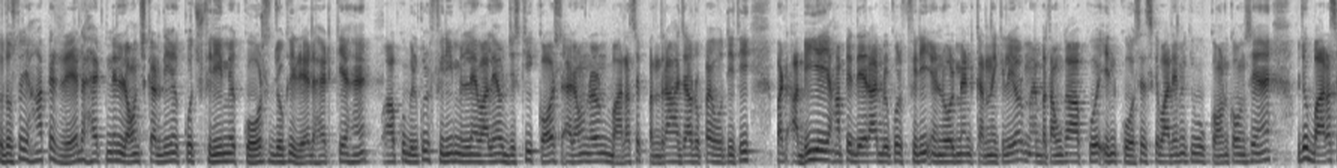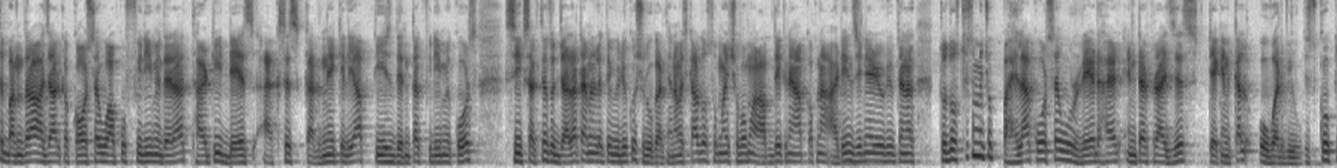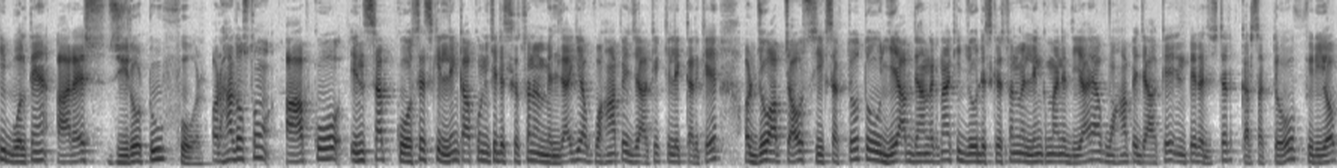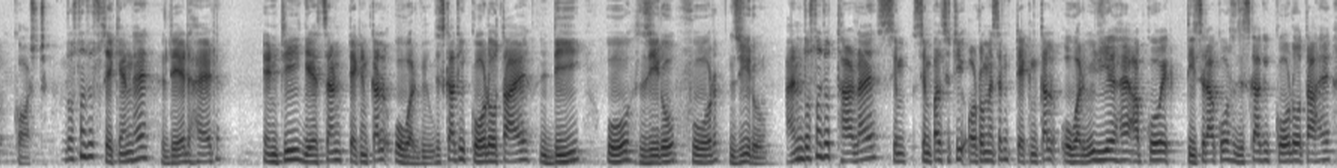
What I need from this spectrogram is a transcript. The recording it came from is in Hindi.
तो दोस्तों, यहाँ पे रेड हैट ने लॉन्च कर दिए कुछ फ्री में कोर्स जो कि रेड हैट के हैं। आपको बिल्कुल फ्री मिलने वाले हैं और जिसकी कॉस्ट अराउंड अराउंड बारह से पंद्रह हज़ार रुपये होती थी। बट अभी ये यहाँ पे दे रहा है बिल्कुल फ्री इनरोलमेंट करने के लिए और मैं बताऊँगा आपको इन कोर्सेज़ के बारे में कि वो कौन कौन से हैं। जो बारह से पंद्रह हज़ार का कॉस्ट है, वो आपको फ्री में दे रहा है थर्टी डेज़ एक्सेस करने के लिए। आप तीस दिन तक फ्री में कोर्स सीख सकते हैं। तो ज़्यादा टाइम लेते वीडियो को शुरू करते हैं नमस्कार दोस्तों, मैं शुभम और आप देख रहे हैं आपका अपना IT engineer YouTube channel channel तो दोस्तों, इसमें जो पहला कोर्स है, वो Red Hat enterprises technical overview जिसको कि बोलते हैं R S zero two four और हाँ दोस्तों, आपको इन सब कोर्सेज की लिंक आपको नीचे डिस्क्रिप्शन में मिल जाएगी। आप वहाँ पे जाके क्लिक करके और जो आप चाहो सीख सकते हो। तो ये आप ध्यान रखना कि जो डिस्क्रिप्शन में लिंक मैंने दिया है, आप वहाँ पे जाके इन पे रजिस्टर कर सकते हो फ्री ऑफ़ कॉस्ट दोस्तों, जो सेकेंड है Red Hat integration technical overview जिसका कि कोड होता है D O zero four zero and दोस्तों, जो थर्ड है simple city automation technical overview ये है आपको एक तीसरा कोर्स जिसका कि कोड होता है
